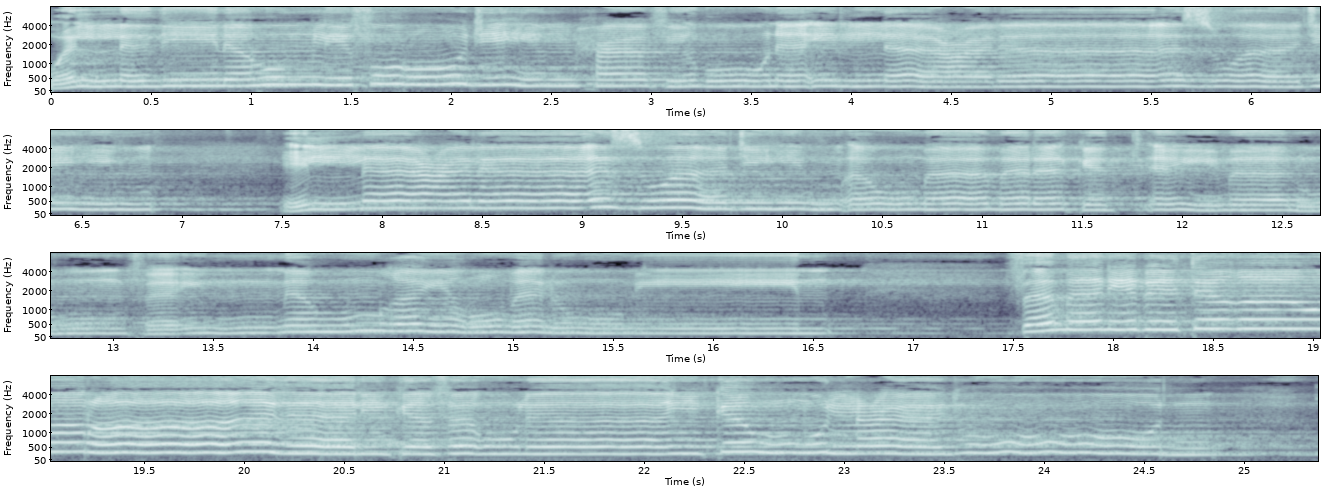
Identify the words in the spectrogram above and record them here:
والذين هم لفروجهم حافظون إلا على أزواجهم إلا على أزواجهم أو ما ملكت أيمانهم فإنهم غير ملومين. فمن ابتغى وراء ذلك فأولئك هم العادون.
